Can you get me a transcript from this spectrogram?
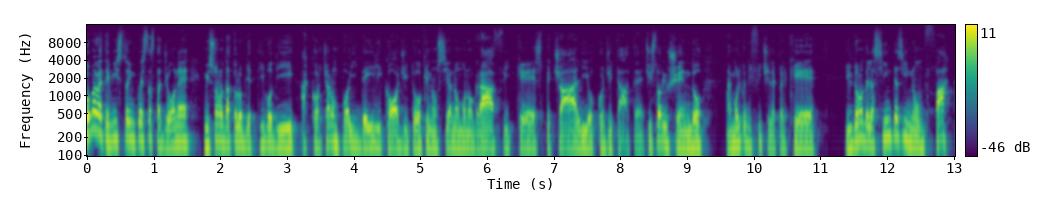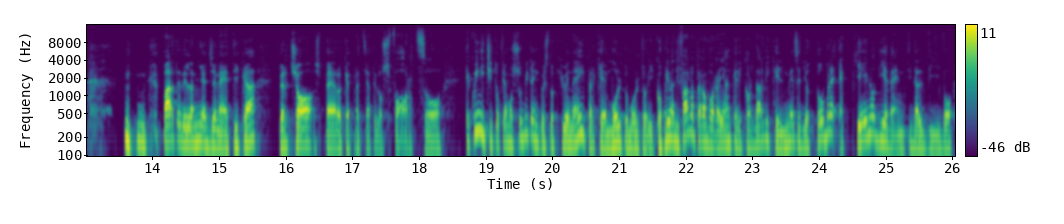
Come avete visto in questa stagione mi sono dato l'obiettivo di accorciare un po' i daily cogito che non siano monografiche, speciali o cogitate. Ci sto riuscendo, ma è molto difficile perché il dono della sintesi non fa parte della mia genetica, perciò spero che apprezziate lo sforzo e quindi ci tuffiamo subito in questo QA perché è molto molto ricco. Prima di farlo però vorrei anche ricordarvi che il mese di ottobre è pieno di eventi dal vivo.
